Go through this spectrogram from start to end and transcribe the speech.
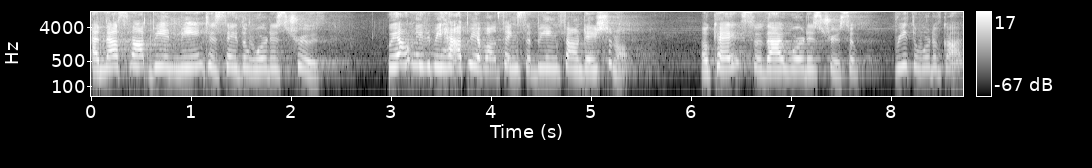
And that's not being mean to say the word is truth. We all need to be happy about things that being foundational. Okay? So thy word is true. So read the word of God.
